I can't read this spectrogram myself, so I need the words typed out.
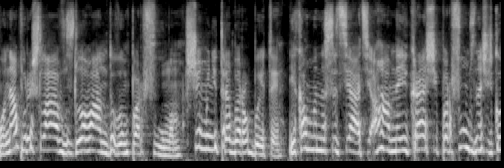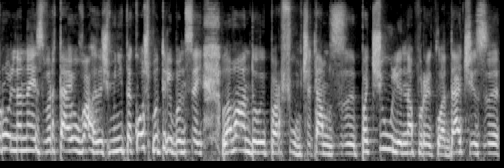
вона прийшла з лавандовим парфумом. Що мені треба робити? Яка в мене асоціація? Ага, в неї кращий парфум, значить, король на неї звертає увагу. Значить, мені також потрібен цей лавандовий парфум, чи там з пачулі, наприклад, да? чи з.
